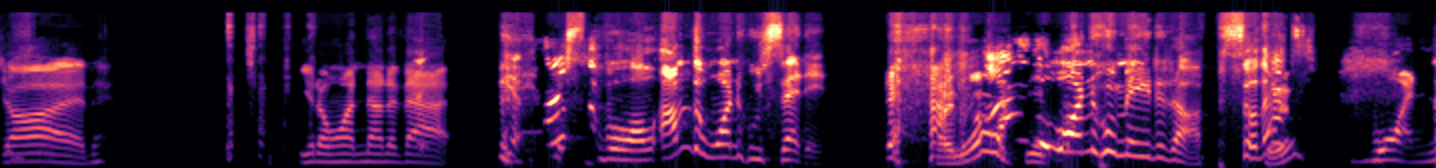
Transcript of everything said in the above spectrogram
Jon, you don't want none of that. yeah, first of all, I'm the one who said it. I know. I'm the one who made it up. So that's one.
